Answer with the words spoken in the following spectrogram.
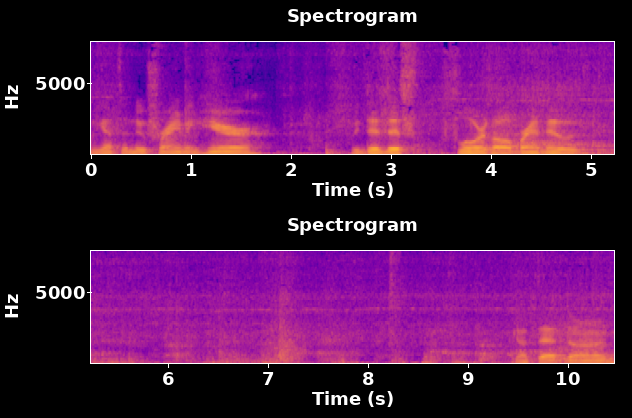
We got the new framing here. We did this floor is all brand new. Got that done.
